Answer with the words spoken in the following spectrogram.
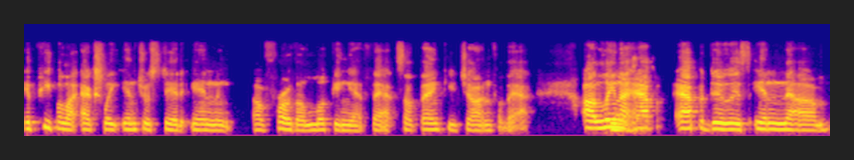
if people are actually interested in uh, further looking at that. So thank you, John, for that. Uh, Lena App- Apadu is in, um,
